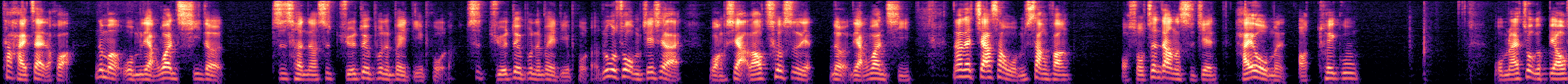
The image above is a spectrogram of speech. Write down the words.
它还在的话。那么我们两万七的支撑呢，是绝对不能被跌破的，是绝对不能被跌破的。如果说我们接下来往下，然后测试了两万七，那再加上我们上方哦所震荡的时间，还有我们哦推估，我们来做个标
